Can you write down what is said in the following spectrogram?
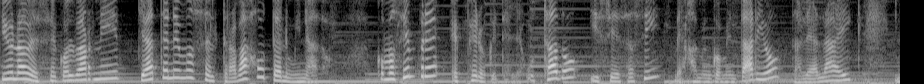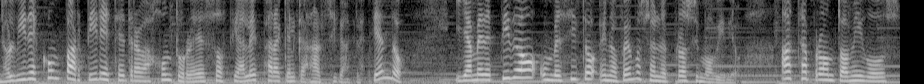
Y una vez seco el barniz ya tenemos el trabajo terminado. Como siempre, espero que te haya gustado y si es así, déjame un comentario, dale a like y no olvides compartir este trabajo en tus redes sociales para que el canal siga creciendo. Y ya me despido, un besito y nos vemos en el próximo vídeo. Hasta pronto amigos.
